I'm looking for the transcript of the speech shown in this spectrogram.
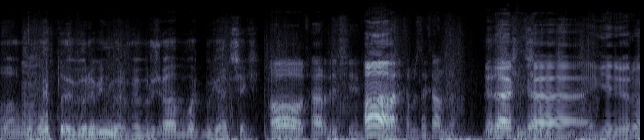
Aa bu bot da öbürü bilmiyorum. Öbürü aa bu bak bu gerçek. Oo kardeşim. Ha. Aa, arkamızda kaldı. Bir dakika geliyorum.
